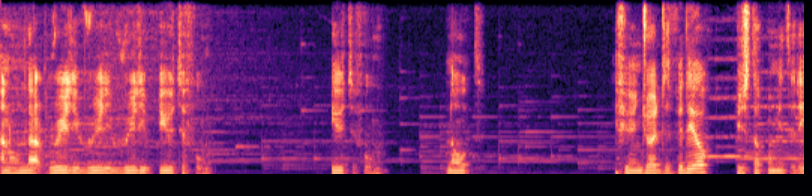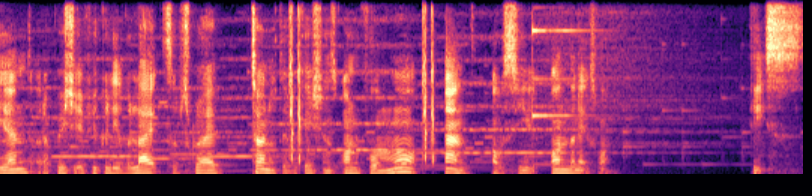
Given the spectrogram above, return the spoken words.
And on that really, really, really beautiful, beautiful note, if you enjoyed this video, if you stuck with me to the end, I'd appreciate if you could leave a like, subscribe, turn notifications on for more, and I'll see you on the next one. Peace.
